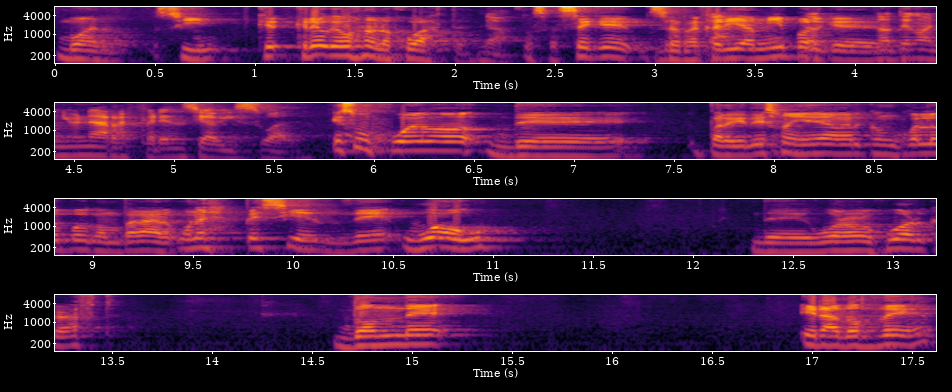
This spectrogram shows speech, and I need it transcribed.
Bueno, sí, cre- creo que vos no lo jugaste. No. O sea, sé que se Nunca. refería a mí No- porque. No, tengo ni una referencia visual. Es un juego de. Para que te des una idea, a ver con cuál lo puedo comparar. Una especie de WoW de World of Warcraft, donde era 2D.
